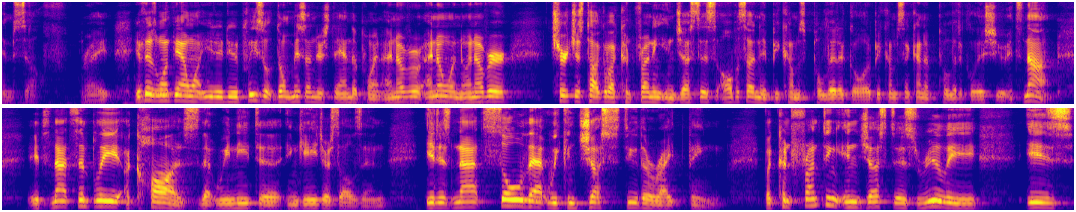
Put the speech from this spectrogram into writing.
Himself. Right? If there's one thing I want you to do, please don't misunderstand the point. I never, I know whenever churches talk about confronting injustice, all of a sudden it becomes political it becomes some kind of political issue. It's not. It's not simply a cause that we need to engage ourselves in. It is not so that we can just do the right thing. But confronting injustice really is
